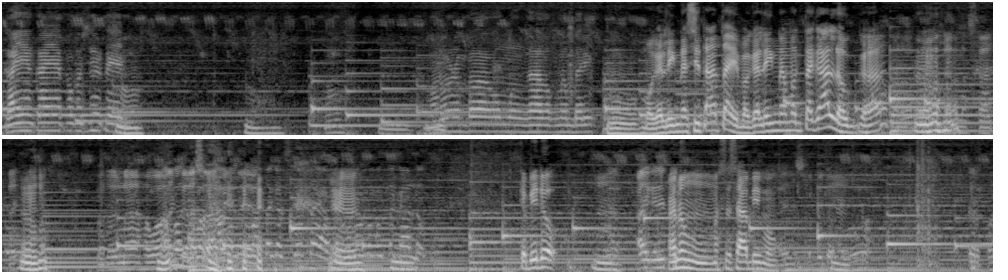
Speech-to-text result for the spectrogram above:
kayang kaya pa ko sir kaya Oo. Hmm. marunong ba ako maghawak ng baril Oo, magaling na si tatay, magaling na magtagalog, ha? Oo. Mas tatay. Oo. Parang nahawaan ka na sa akin. eh. Kabido, mm, Ay, ganito. anong masasabi mo? Ayun. Mm. Sir, pa,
